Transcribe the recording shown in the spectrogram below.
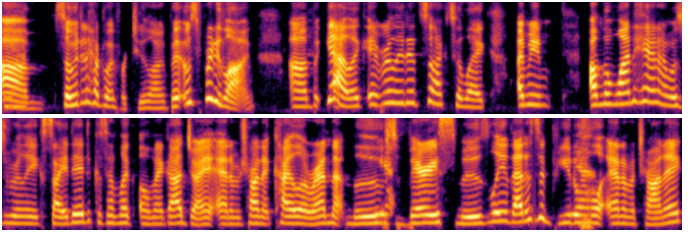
Yeah. um so we didn't have to wait for too long but it was pretty long. Um but yeah like it really did suck to like i mean on the one hand i was really excited because i'm like oh my god giant animatronic kylo ren that moves very smoothly that is a beautiful animatronic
